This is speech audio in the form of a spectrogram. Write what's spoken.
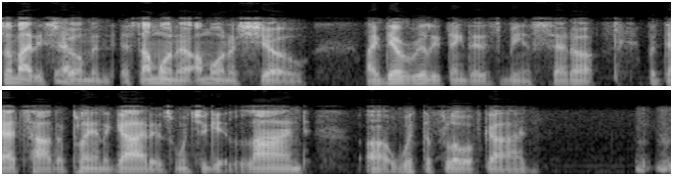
Somebody's yeah. filming this. I'm on a I'm on a show. Like they'll really think that it's being set up, but that's how the plan of God is. Once you get lined uh, with the flow of God. Mm-hmm.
